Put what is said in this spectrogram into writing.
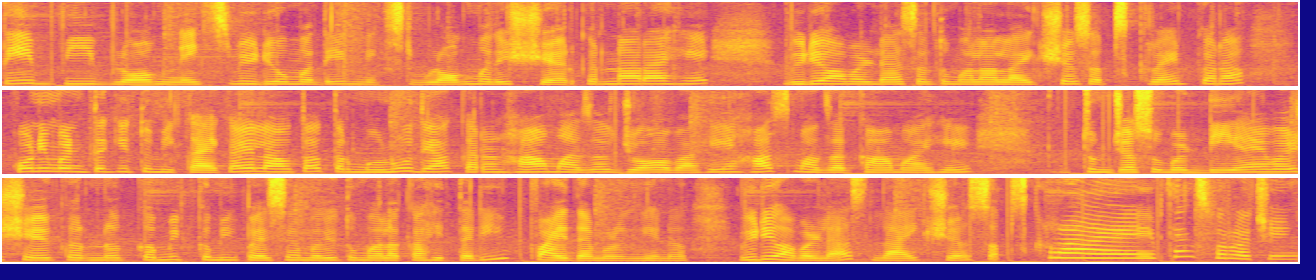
ते मी ब्लॉग नेक्स्ट व्हिडिओमध्ये नेक्स्ट ब्लॉगमध्ये शेअर करणार आहे. व्हिडिओ आवडला असेल तुम्हाला लाईक शेअर सबस्क्राईब करा. कोणी म्हणतं की तुम्ही काय काय लावता तर म्हणू द्या कारण हा माझा जॉब आहे हाच माझा काम आहे. तुमच्यासोबत डी आय वाय शेअर करणं कमीत कमी पैशामध्ये तुम्हाला काहीतरी फायदा मिळून घेणं. व्हिडिओ आवडल्यास like share subscribe thanks for watching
